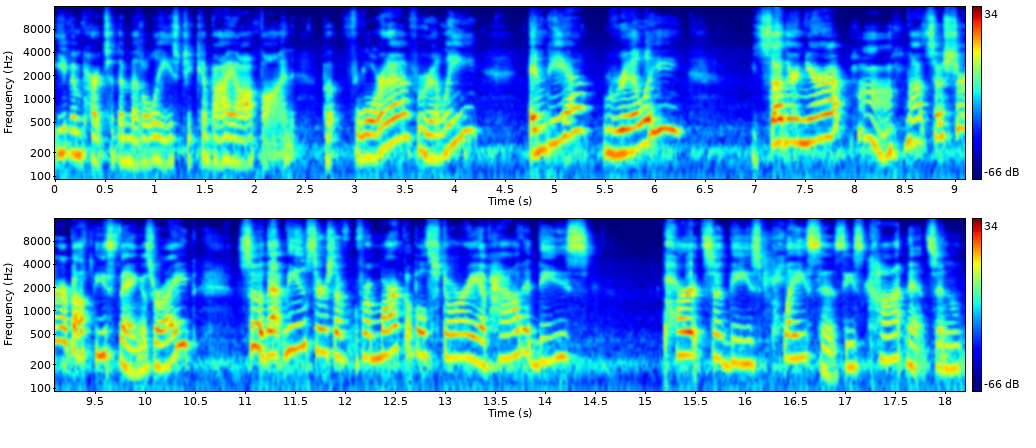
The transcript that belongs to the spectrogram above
even parts of the Middle East you can buy off on. But Florida, really? India, really? Southern Europe, hmm, not so sure about these things, right? So that means there's a remarkable story of how did these parts of these places, these continents, and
